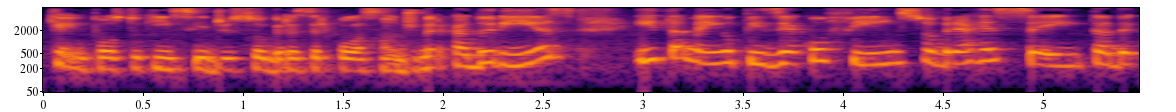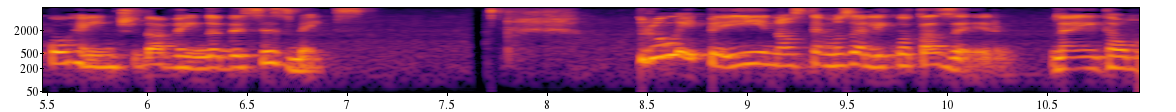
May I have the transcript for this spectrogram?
que é o imposto que incide sobre a circulação de mercadorias, e também o PIS e a COFINS sobre a receita decorrente da venda desses bens. Para o IPI, nós temos alíquota zero, né? Então,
